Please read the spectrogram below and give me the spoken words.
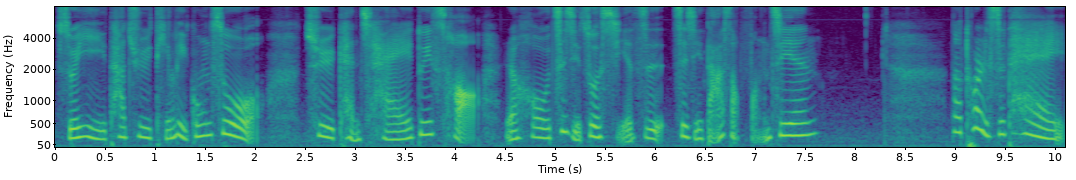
所以他去田里工作，去砍柴堆草，然后自己做鞋子，自己打扫房间。那托尔斯泰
